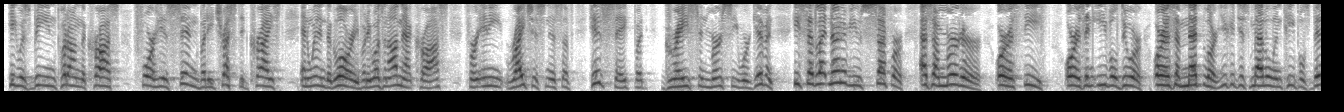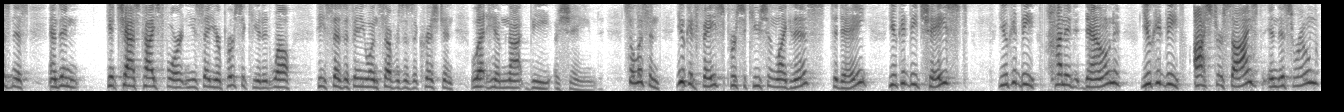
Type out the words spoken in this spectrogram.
He was being put on the cross for his sin, but he trusted Christ and went into glory. But he wasn't on that cross for any righteousness of his sake, but grace and mercy were given. He said, Let none of you suffer as a murderer or a thief or as an evildoer or as a meddler. You could just meddle in people's business and then get chastised for it, and you say you're persecuted. Well, he says, if anyone suffers as a Christian, let him not be ashamed. So listen, you could face persecution like this today. You could be chased. You could be hunted down. You could be ostracized in this room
